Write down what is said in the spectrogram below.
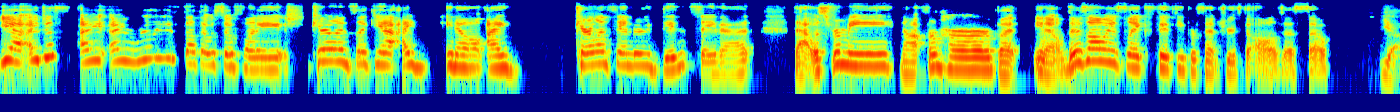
yeah, I just I I really thought that was so funny. Caroline's like, yeah, I you know I Caroline Stanbury didn't say that. That was from me, not from her. But you know, there's always like fifty percent truth to all of this. So, Yeah.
